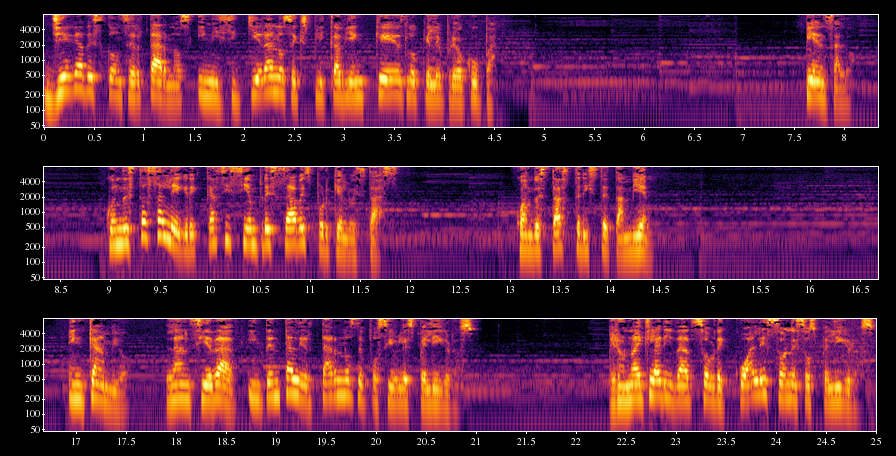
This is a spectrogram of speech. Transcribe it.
Llega a desconcertarnos y ni siquiera nos explica bien qué es lo que le preocupa. Piénsalo. Cuando estás alegre casi siempre sabes por qué lo estás. Cuando estás triste también. En cambio, la ansiedad intenta alertarnos de posibles peligros. Pero no hay claridad sobre cuáles son esos peligros.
